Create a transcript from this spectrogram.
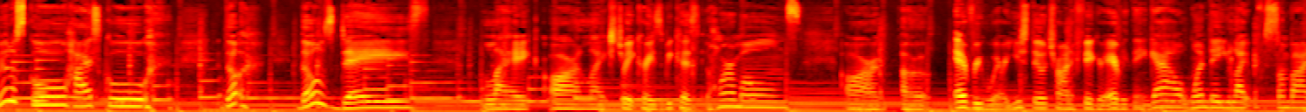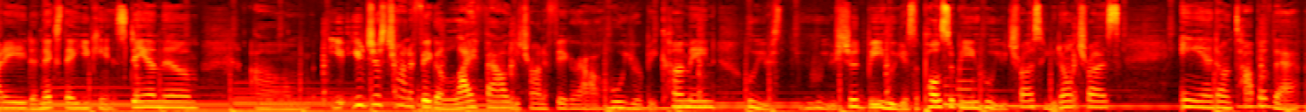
Middle school high school those days like are like straight crazy because hormones are, are everywhere. You're still trying to figure everything out. One day you like somebody the next day you can't stand them you, are just trying to figure life out. You're trying to figure out who you're becoming, who you who you should be, who you're supposed to be, who you trust, who you don't trust. And on top of that,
